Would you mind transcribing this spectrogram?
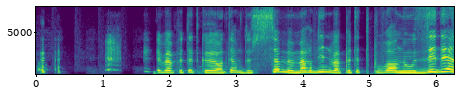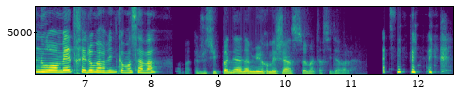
ça va. Et bah peut-être que en termes de somme, Marvin va peut-être pouvoir nous aider à nous remettre. Hello Marvin, comment ça va? Je suis pas né à Namur, mais j'ai un seum intersidéral.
